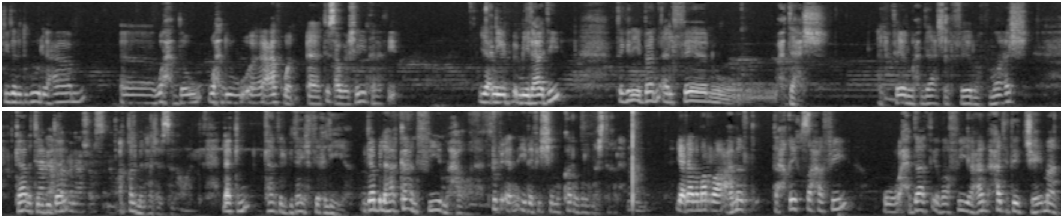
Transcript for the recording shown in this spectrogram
تقدر تقولي عام آه واحدة واحدة آه عفوا آه 29 30 يعني ميلادي تقريبا 2011 2011 2012 كانت يعني البداية أقل من 10 سنوات. أقل من 10 سنوات. لكن كانت البداية الفعلية. قبلها كان في محاولات. شوفي إذا في شيء مكرر والله ما أشتغل. يعني أنا مرة عملت تحقيق صحفي وأحداث إضافية عن حادثة جيمان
